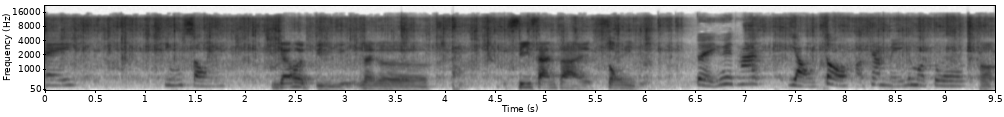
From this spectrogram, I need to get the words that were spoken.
哎，轻松。应该会比那个 C 三再松一点。对，因为它咬豆好像没那么多。嗯。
